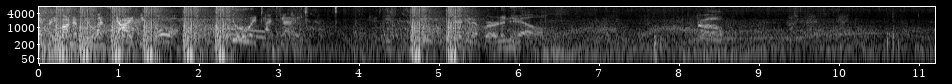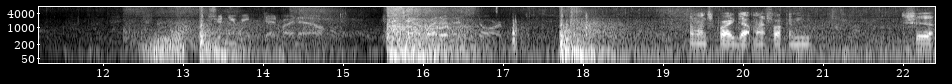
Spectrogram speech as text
Every one of you has died before. Do it again. You're gonna burn in hell. Shouldn't you be dead by now? Can't weather this storm. Someone's probably got my fucking shit.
